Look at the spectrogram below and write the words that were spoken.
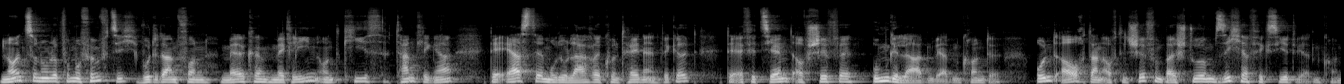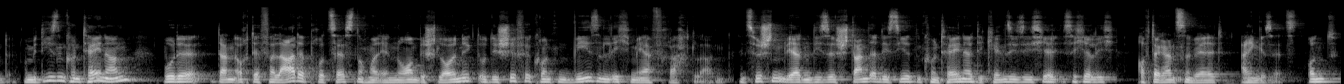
1955 wurde dann von Malcolm McLean und Keith Tantlinger der erste modulare Container entwickelt, der effizient auf Schiffe umgeladen werden konnte und auch dann auf den Schiffen bei Sturm sicher fixiert werden konnte. Und mit diesen Containern wurde dann auch der Verladeprozess nochmal enorm beschleunigt und die Schiffe konnten wesentlich mehr Fracht laden. Inzwischen werden diese standardisierten Container, die kennen Sie sicher, sicherlich, auf der ganzen Welt eingesetzt. Und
